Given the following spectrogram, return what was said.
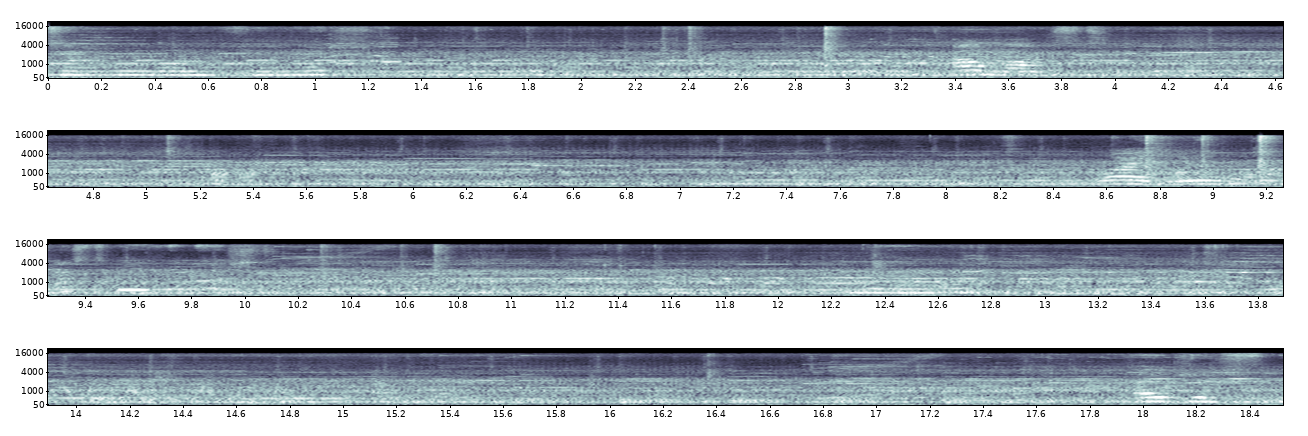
Is everyone finished? Almost. Why, do you want us to be finished? I just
